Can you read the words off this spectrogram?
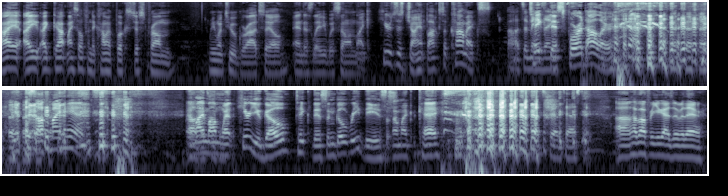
I I I got myself into comic books just from. We went to a garage sale, and this lady was selling like, "Here's this giant box of comics. Oh, it's Take this for a dollar." Get this off my hands. And Oh, my that's mom went, "Here you go. Take this and go read these." And I'm like, "Okay." That's fantastic. Um, how about for you guys over there?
